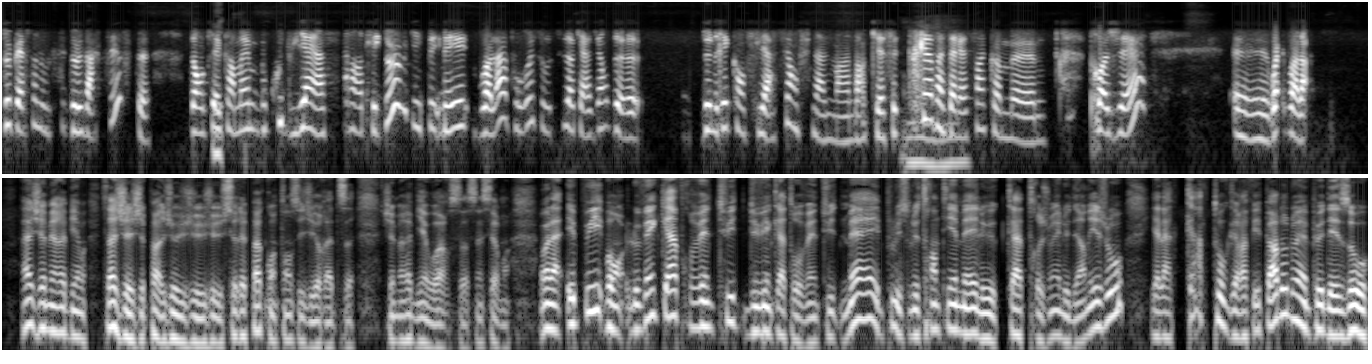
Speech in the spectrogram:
deux personnes aussi, deux artistes. Donc, il y a quand même beaucoup de liens à faire entre les deux. Mais voilà, pour eux, c'est aussi l'occasion de d'une réconciliation finalement. Donc, euh, c'est très intéressant comme euh, projet. Euh, ouais, voilà. Ah, j'aimerais bien. Ça, je ne serais pas content si je rate ça. J'aimerais bien voir ça, sincèrement. Voilà. Et puis, bon, le 24, 28, du 24 au 28 mai, plus le 31 mai, le 4 juin, le dernier jour, il y a la cartographie. Pardonne-nous un peu des eaux,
